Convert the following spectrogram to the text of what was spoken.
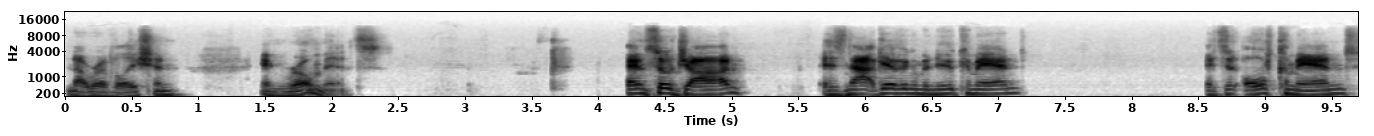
not Revelation, in Romans. And so John is not giving him a new command. It's an old command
